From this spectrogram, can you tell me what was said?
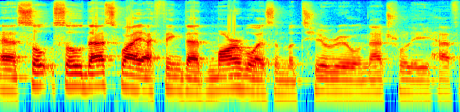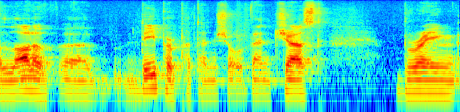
uh, so, so that's why I think that marble as a material naturally have a lot of uh, deeper potential than just bring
